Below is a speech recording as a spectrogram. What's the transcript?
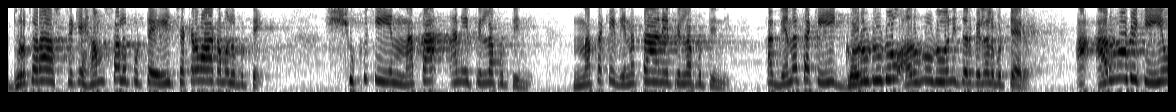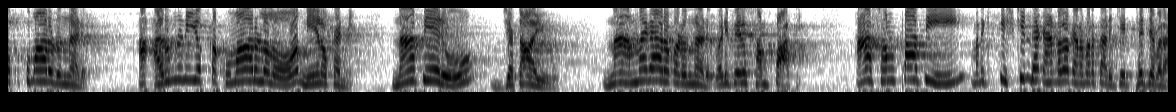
ధృతరాష్ట్రకి హంసలు పుట్టాయి చక్రవాకములు పుట్టాయి. శుకుకి నత అనే పిల్ల పుట్టింది. నతకి వినత అనే పిల్ల పుట్టింది. ఆ వినతకి గరుడు అరుణుడు అని ఇద్దరు పిల్లలు పుట్టారు. ఆ అరుణుడికి ఒక కుమారుడు ఉన్నాడు. ఆ అరుణుని యొక్క కుమారులలో నేనొకడిని నా పేరు జటాయువు. నా అన్నగారు ఒకడున్నాడు వాడి పేరు సంపాతి. ఆ సంపాతి మనకి కిష్కింధకాండలో కనబడతాడు చిట్ట చివర.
